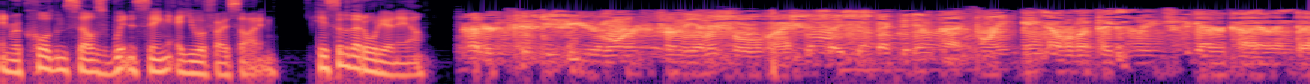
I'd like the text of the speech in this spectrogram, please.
and record themselves witnessing a UFO sighting. Here's some of that audio now. 150 feet or more from the initial, I should say, suspected impact point. Meantime, we're going to take some readings together, Kyer, and uh,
